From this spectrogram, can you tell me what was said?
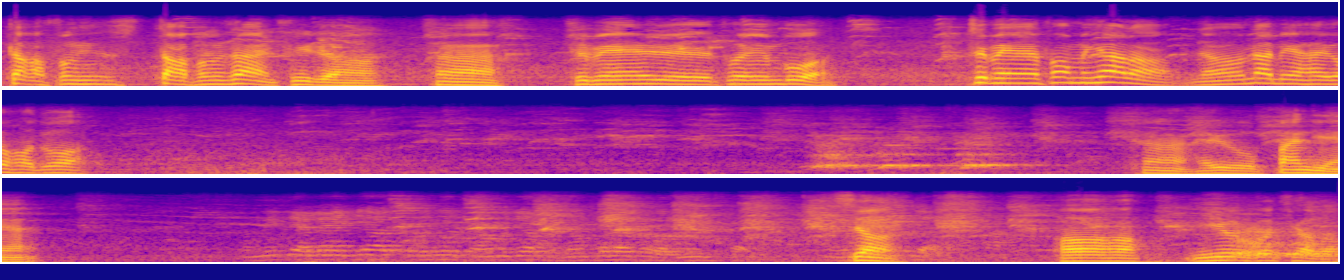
大风大风扇吹着啊，看看这边是托运部，这边放不下了，然后那边还有好多。看看还有斑点。行，好，好，好，你一会给我贴了。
